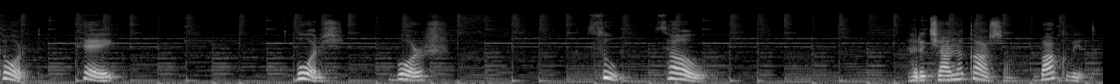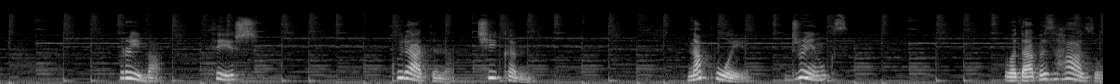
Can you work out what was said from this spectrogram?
Торт cake. Борщ борщ. Суп soup. Гречана каша buckwheat. Риба fish. Курятина chicken. Напої drinks. Вода без газу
